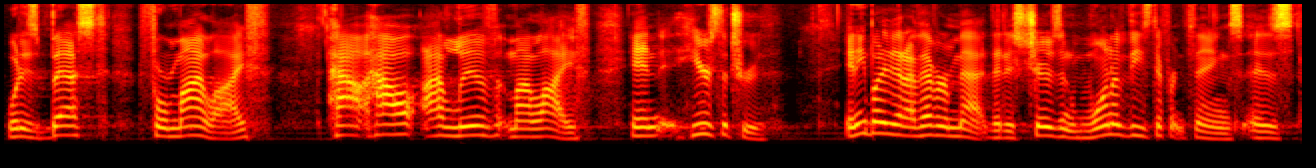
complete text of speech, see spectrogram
what is best for my life, how, how I live my life. And here's the truth anybody that I've ever met that has chosen one of these different things as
